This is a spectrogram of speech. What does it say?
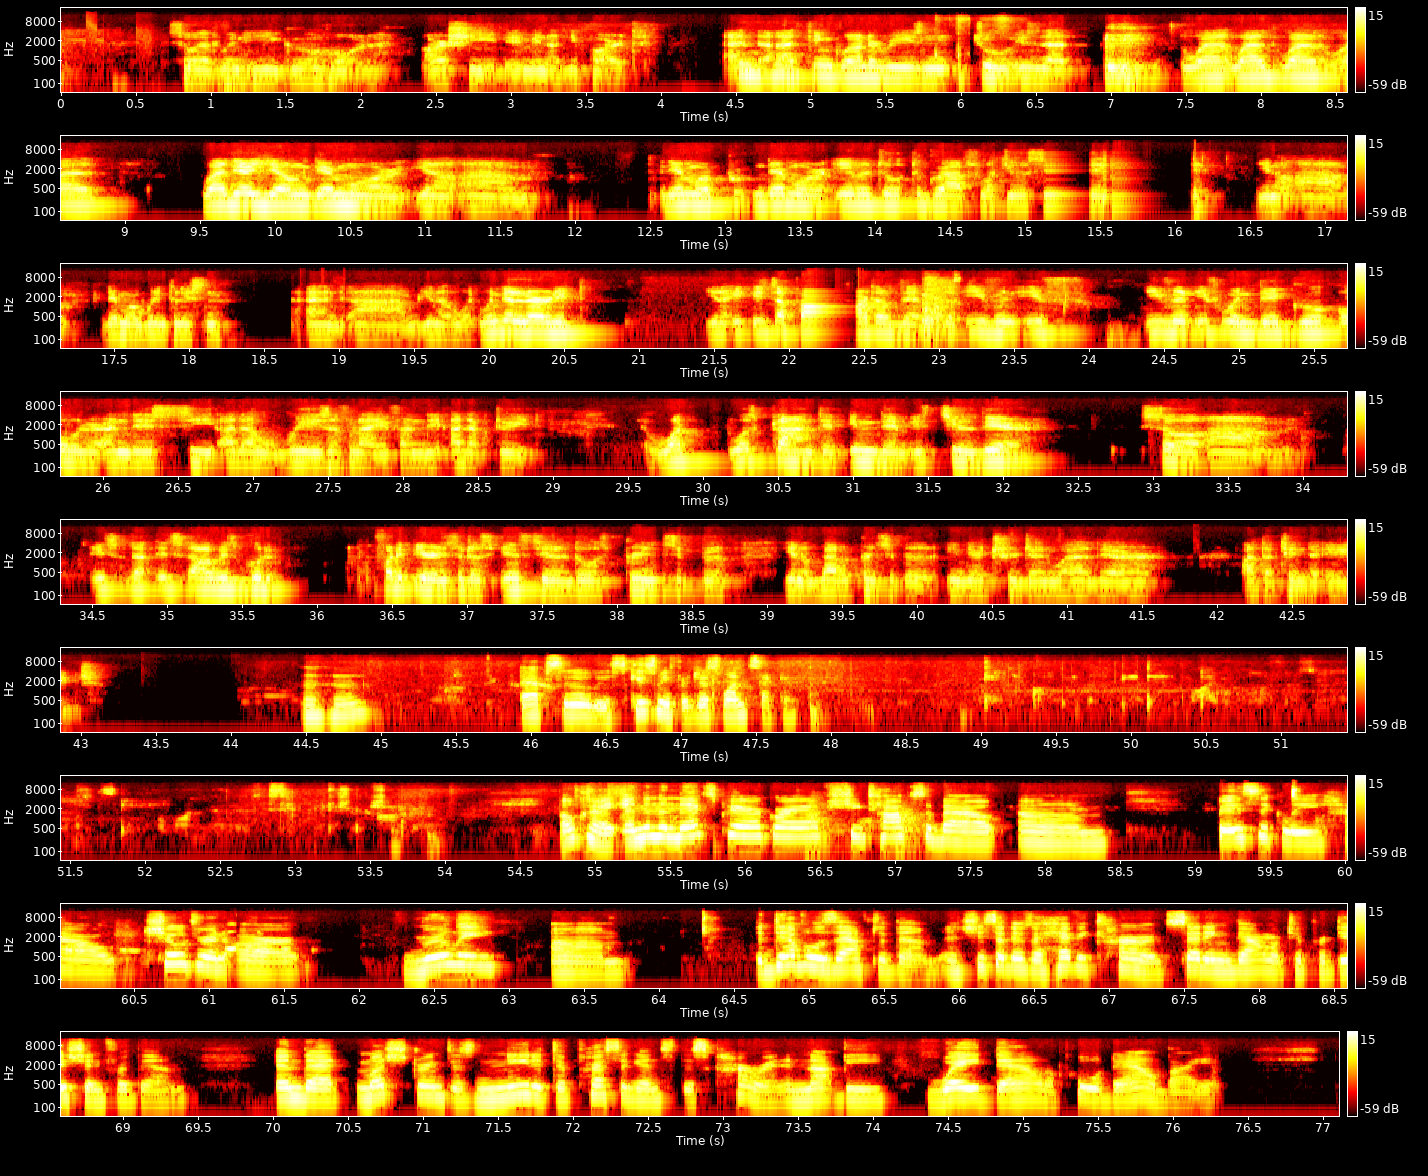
so that when he grow old or she, they may not depart. And mm-hmm. I think one of the reasons too is that while while while while while they're young, they're more, you know, um, they're more they're more able to to grasp what you say. You know, um, they're more willing to listen, and um, you know, when they learn it, you know, it, it's a part of them. So even if even if when they grow older and they see other ways of life and they adapt to it, what was planted in them is still there. So um, it's that it's always good for the parents to just instill those principles, you know, Bible principle in their children while they're at a tender age. Mm-hmm. Absolutely. Excuse me for just one second. Okay, and then the next paragraph, she talks about um, basically how children are really um, the devil is after them. And she said there's a heavy current setting downward to perdition for them, and that much strength is needed to press against this current and not be weighed down or pulled down by it.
